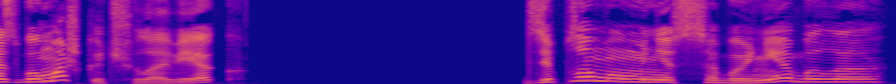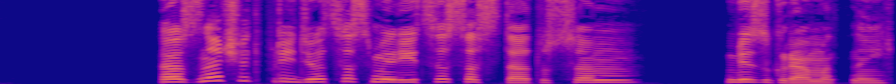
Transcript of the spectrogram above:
а с бумажкой человек». Диплома у меня с собой не было, а значит, придется смириться со статусом безграмотной.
